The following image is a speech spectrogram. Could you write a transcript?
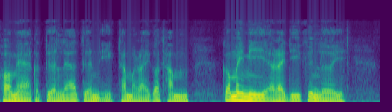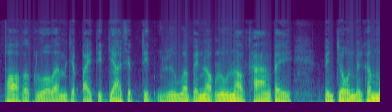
พ่อแม่ก็เตือนแล้วเตือนอีกทำอะไรก็ทำก็ไม่มีอะไรดีขึ้นเลย พ่อก็กลัวว่ามันจะไปติดยาเสพติด หรือว่าไปนอกลู่นอกทางไปเป็นโจรเป็นขโม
